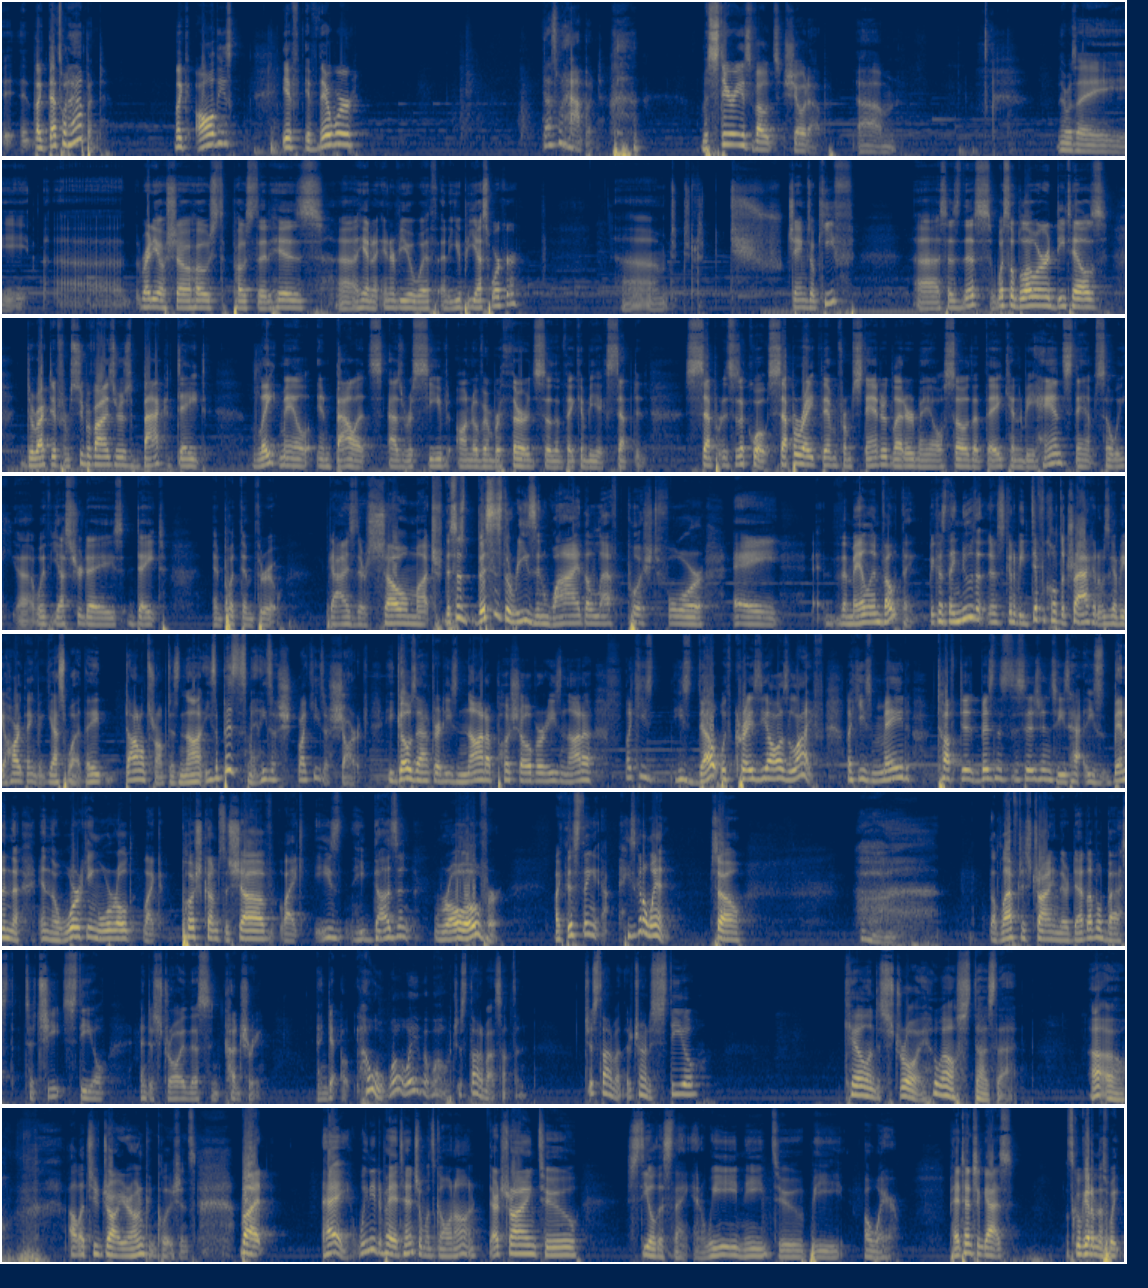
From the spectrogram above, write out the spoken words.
It, it, like that's what happened. Like all these, if if there were that's what happened. Mysterious votes showed up. Um, there was a uh, radio show host posted his. Uh, he had an interview with a UPS worker, um, James O'Keefe. Uh, says this whistleblower details directive from supervisors backdate late mail in ballots as received on November 3rd so that they can be accepted. Separate, this is a quote separate them from standard letter mail so that they can be hand stamped so we uh, with yesterday's date and put them through guys there's so much this is this is the reason why the left pushed for a the mail-in vote thing because they knew that it was going to be difficult to track and it was going to be a hard thing. But guess what? They Donald Trump does not. He's a businessman. He's a like he's a shark. He goes after it. He's not a pushover. He's not a like he's he's dealt with crazy all his life. Like he's made tough business decisions. He's ha- he's been in the in the working world. Like push comes to shove. Like he's he doesn't roll over. Like this thing, he's gonna win. So the left is trying their dead level best to cheat, steal, and destroy this country. And get oh whoa wait but whoa just thought about something. Just thought about it. they're trying to steal, kill, and destroy. Who else does that? Uh oh. I'll let you draw your own conclusions. But hey, we need to pay attention what's going on. They're trying to steal this thing, and we need to be aware. Pay attention, guys. Let's go get them this week.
